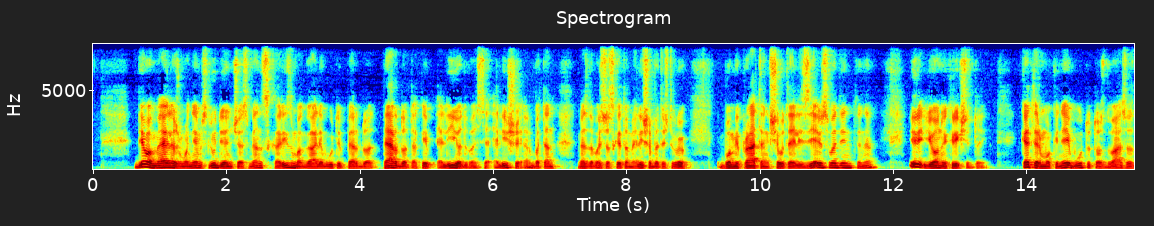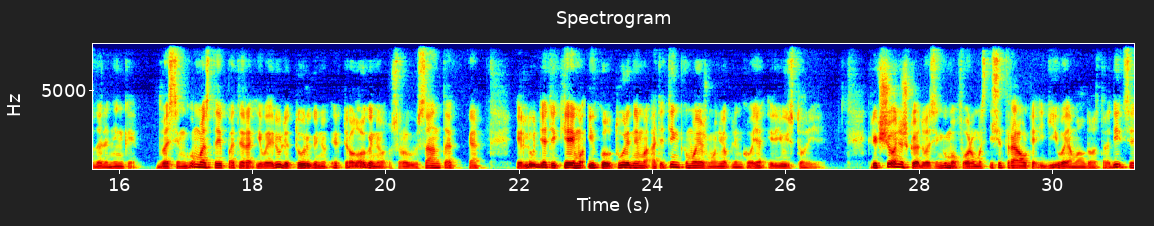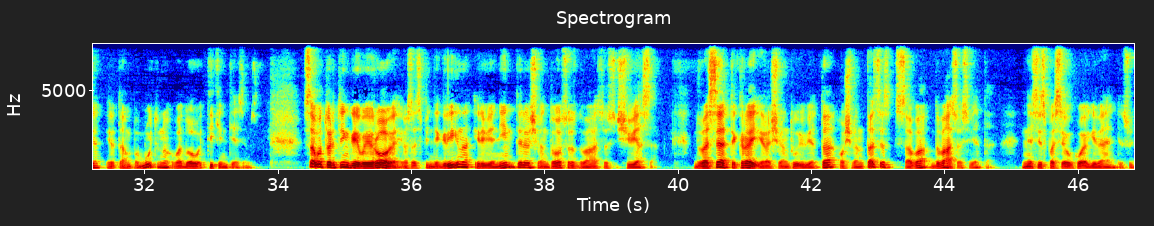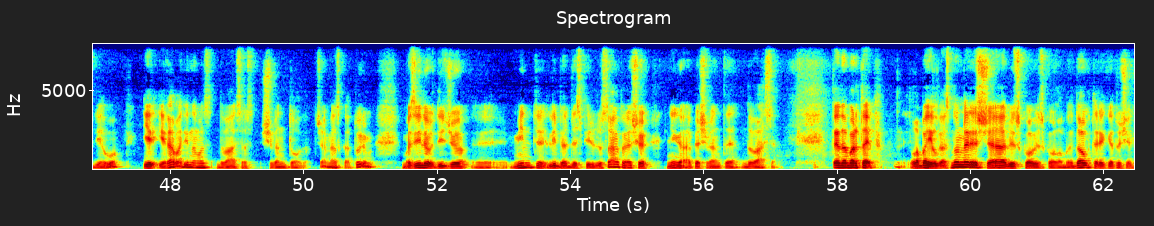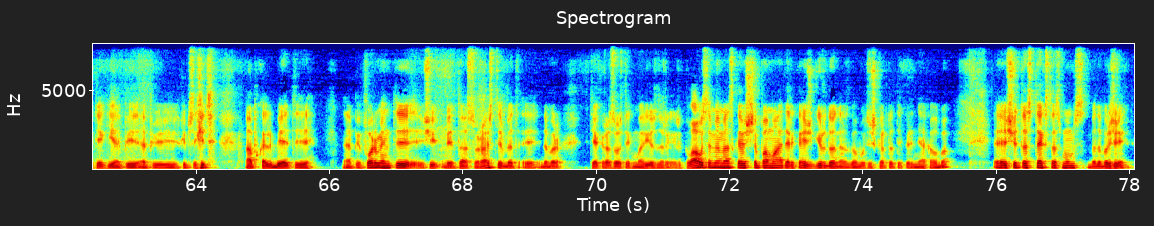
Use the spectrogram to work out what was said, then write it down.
Dievo meilė žmonėms liūdėjančio asmens charizma gali būti perduota kaip Elijo dvasia Elišai, arba ten mes dabar čia skaitome Elišą, bet iš tikrųjų buvom įpratę anksčiau tai Eliziejus vadinti, ne? ir Jonui Krikščitojai, kad ir mokiniai būtų tos dvasios dalininkai. Dvasingumas taip pat yra įvairių liturginių ir teologinių srovių santaka ir liūdė tikėjimo įkultūrinimą atitinkamoje žmonių aplinkoje ir jų istorijoje. Krikščioniškojo dvasingumo forumas įsitraukia į gyvąją maldos tradiciją ir tampa būtinu vadovu tikintiesiems. Savo turtingą įvairovę jos atspindi gryną ir vienintelę šventosios dvasios šviesą. Dvasia tikrai yra šventųjų vieta, o šventasis sava dvasios vieta nes jis pasiaukoja gyventi su Dievu ir yra vadinamas dvasios šventovė. Čia mes ką turim? Baziliaus didžiojo e, mintį, Libė de Spiritus Sancto, reiškia knyga apie šventąją dvasią. Tai dabar taip, labai ilgas numeris, čia visko, visko labai daug, tai reikėtų šiek tiek jį apie, apie kaip sakyti, apkalbėti, apiforminti, šį beitą surasti, bet e, dabar tiek Rasos, tiek Marijos dar ir klausėme mes, ką iš čia pamatė ir ką išgirdo, nes galbūt iš karto taip ir nekalba šitas tekstas mums, bet dabar žiūrėkite.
